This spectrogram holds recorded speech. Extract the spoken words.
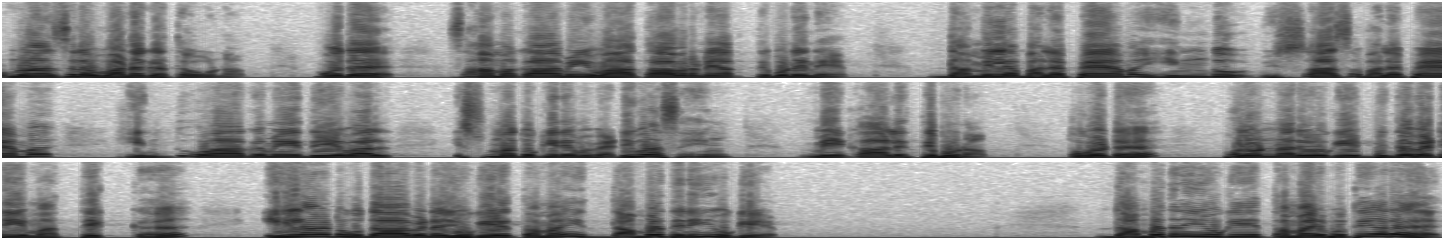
උන්වහන්සේලා වනගත වුණා. මොකද සාමකාමී වාතාවරණයක් තිබුණේ නැහැ. දමිල බලපෑම Hindu විශ්වාස බලපෑම Hindu ආගමේ දේවල් ඉස්මතු කිරීම වැඩි වශයෙන් මේ කාලෙත් තිබුණා. එතකොට පොළොන්නරු යුගයේ බිඳ වැටීමත් එක්ක ඊළඟට උදා වෙන යුගය තමයි දඹදින යුගය. දඹදින යුගයේ තමයි පුතේ අර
